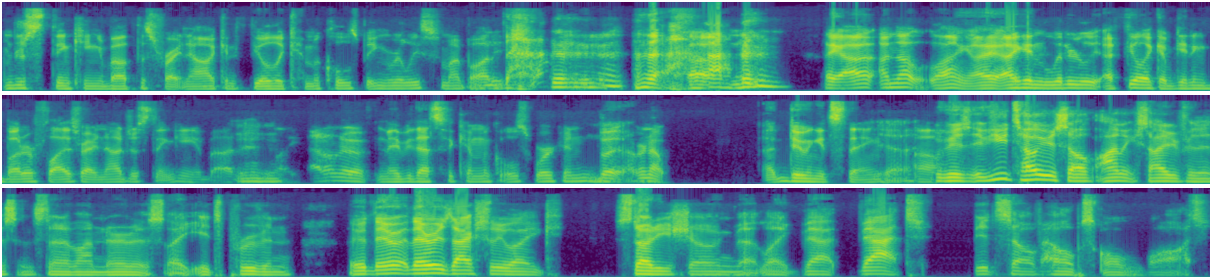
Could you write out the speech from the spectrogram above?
I'm just thinking about this right now I can feel the chemicals being released in my body Uh, Like I, I'm not lying. I, I can literally. I feel like I'm getting butterflies right now just thinking about it. Mhm. Like I don't know if maybe that's the chemicals working, but Yeah. or not uh, doing its thing. Yeah, Um, because if you tell yourself I'm excited for this instead of I'm nervous, like it's proven. There, there, there is actually like studies showing that like that that itself helps a lot.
